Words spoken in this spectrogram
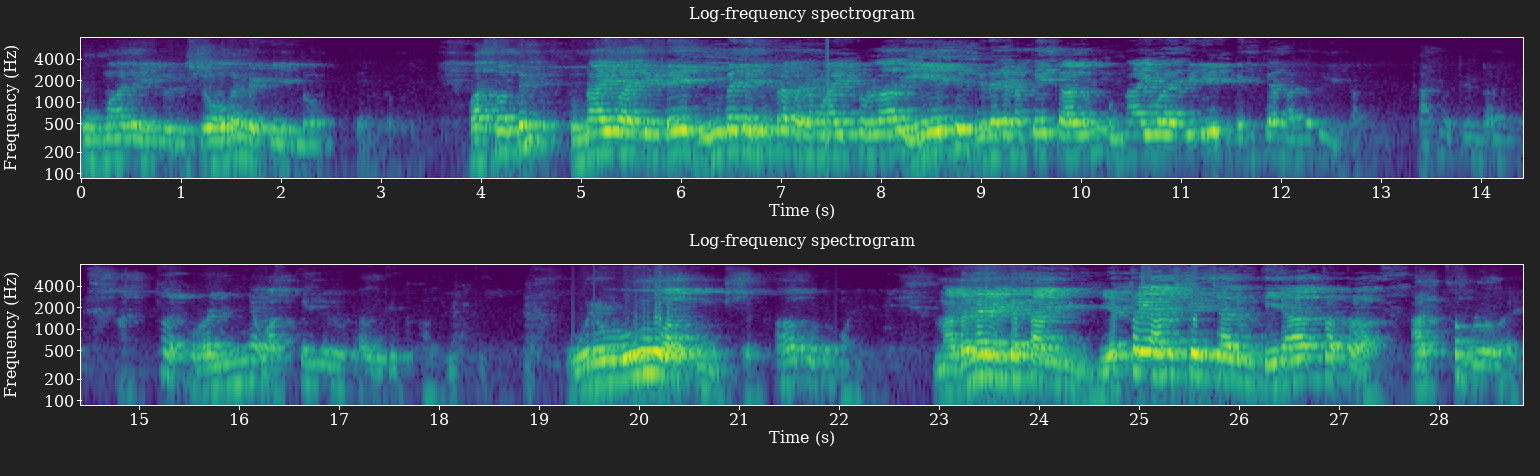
പൂമാലയിൽ ഒരു ശ്ലോകം കെട്ടിയിരുന്നു. വാസ്തവത്തിൽ ഉണ്ണായി വാര്യരുടെ ജീവചരിത്രപരമായിട്ടുള്ള ഏത് വിവരണത്തെക്കാളും ഉണ്ണായി വാര്യരെ വിവരിക്കാൻ നല്ലത് ഇതാണ്. കാരണം എന്താണ്? അത്ര കുറഞ്ഞ വാക്യങ്ങളുള്ള ഒരു കാവ്യത്തിൽ ഓരോ വാക്കും ശ്രദ്ധാപൂർവമായി നടന രംഗത്താണെങ്കിൽ എത്ര ആവിഷ്കരിച്ചാലും തീരാത്തത്ര അർത്ഥമുള്ളതായി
